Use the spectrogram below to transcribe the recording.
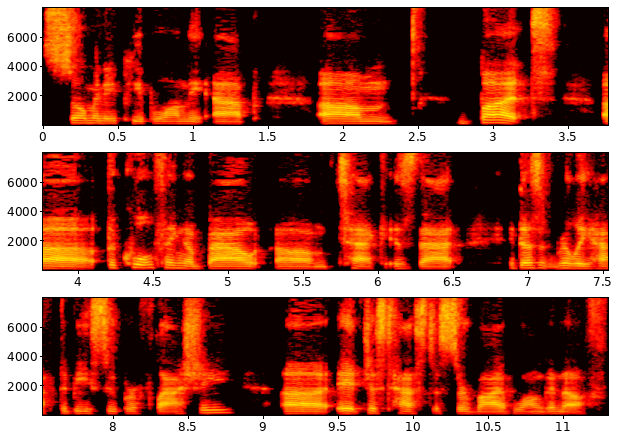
so many people on the app, um, but uh, the cool thing about um, tech is that it doesn't really have to be super flashy. Uh, it just has to survive long enough.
